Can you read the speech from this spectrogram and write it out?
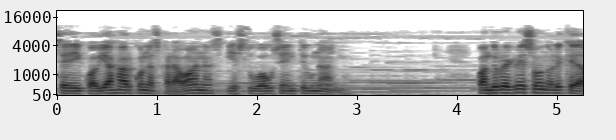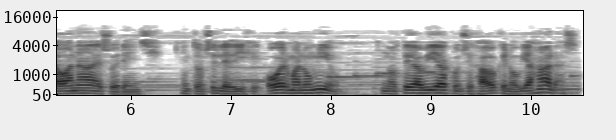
se dedicó a viajar con las caravanas y estuvo ausente un año. Cuando regresó no le quedaba nada de su herencia. Entonces le dije, oh hermano mío, ¿no te había aconsejado que no viajaras?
